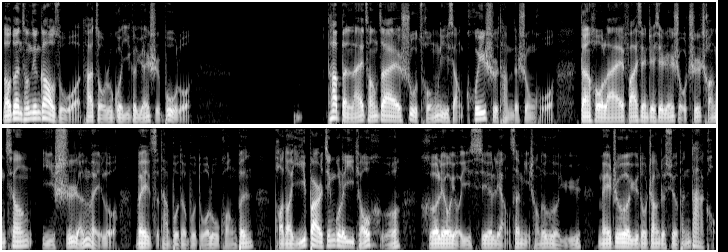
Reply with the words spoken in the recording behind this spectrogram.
老段曾经告诉我，他走入过一个原始部落。他本来藏在树丛里，想窥视他们的生活，但后来发现这些人手持长枪，以食人为乐。为此，他不得不夺路狂奔，跑到一半，经过了一条河。河流有一些两三米长的鳄鱼，每只鳄鱼都张着血盆大口。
